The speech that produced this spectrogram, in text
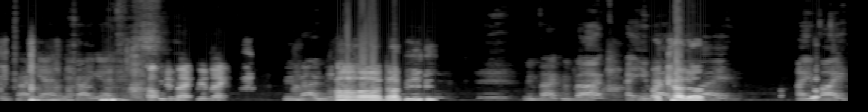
we try again. We try again. Oh, we're back, we're back. We back. We back. Ah, not me. we're back. we're back. I invite. cannot- I invite. I invite.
